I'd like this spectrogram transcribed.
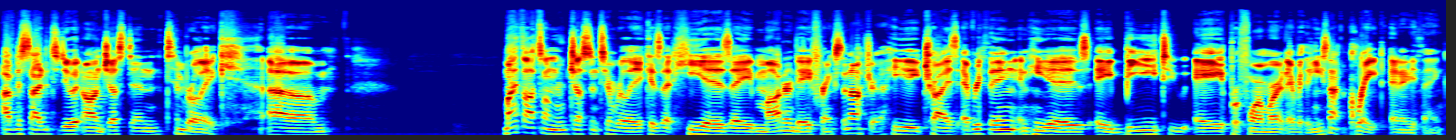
I've decided to do it on Justin Timberlake. Um, my thoughts on Justin Timberlake is that he is a modern day Frank Sinatra. He tries everything and he is a B to A performer at everything. He's not great at anything.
